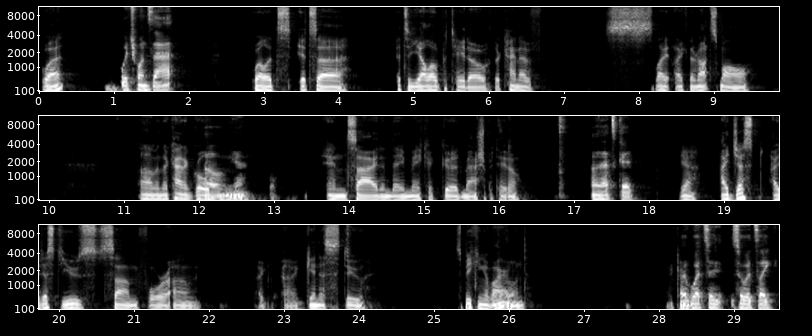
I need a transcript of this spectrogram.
What? Which one's that? Well, it's it's a it's a yellow potato. They're kind of slight, like they're not small, um, and they're kind of golden Oh, yeah. inside, and they make a good mashed potato. Oh, that's good. Yeah, I just I just used some for um a, a Guinness stew. Speaking of Ireland, of- what's a so it's like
